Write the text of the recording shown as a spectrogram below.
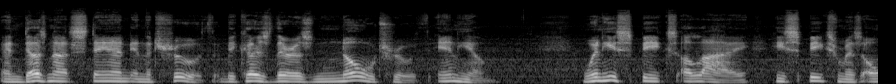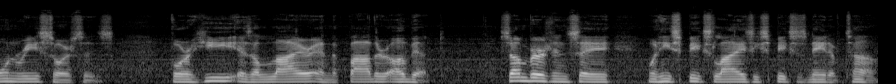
And does not stand in the truth, because there is no truth in him. When he speaks a lie, he speaks from his own resources, for he is a liar and the father of it. Some versions say when he speaks lies, he speaks his native tongue.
